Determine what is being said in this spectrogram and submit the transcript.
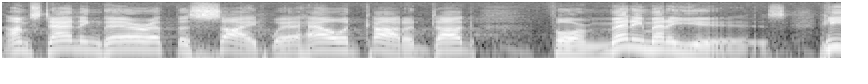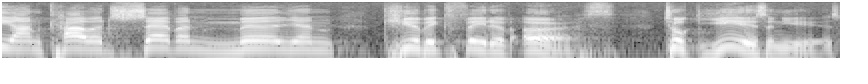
I'm standing there at the site where Howard Carter dug for many, many years. He uncovered seven million cubic feet of earth took years and years,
